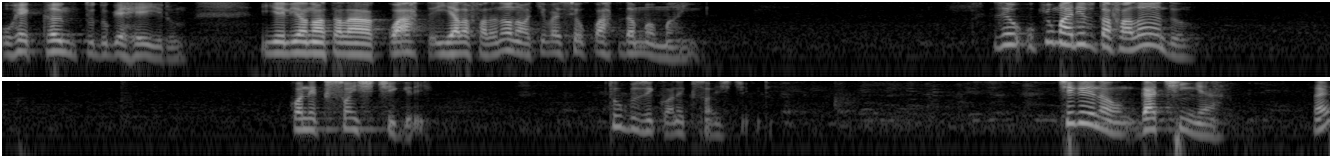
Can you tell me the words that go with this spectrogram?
o recanto do guerreiro. E ele anota lá quarto, e ela fala: não, não, aqui vai ser o quarto da mamãe dizer, o que o marido está falando? Conexões tigre. Tubos e conexões tigre. Tigre não, gatinha. Né?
